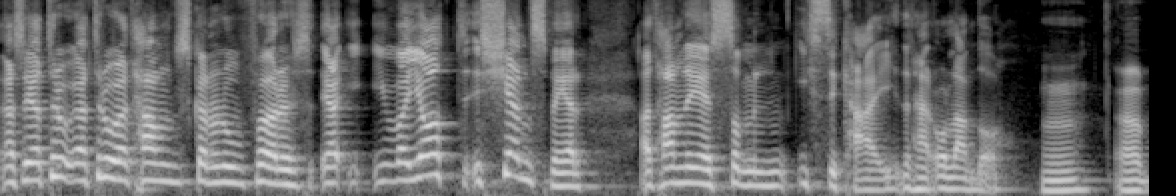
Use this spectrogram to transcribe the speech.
alltså jag tror, jag tror att han ska nog före... Ja, i- vad jag känns mer att han är som en isekai, den här Orlando. Mm. Ja,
